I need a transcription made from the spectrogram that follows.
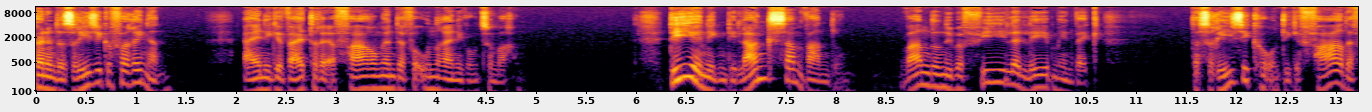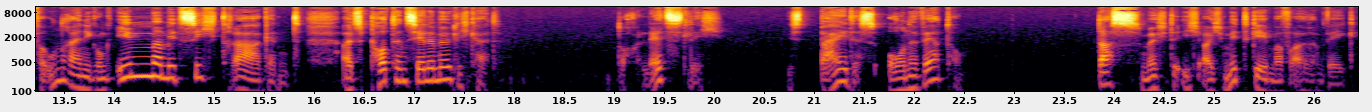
können das Risiko verringern, einige weitere Erfahrungen der Verunreinigung zu machen. Diejenigen, die langsam wandeln, wandeln über viele Leben hinweg, das Risiko und die Gefahr der Verunreinigung immer mit sich tragend als potenzielle Möglichkeit. Doch letztlich ist beides ohne Wertung. Das möchte ich euch mitgeben auf eurem Weg.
